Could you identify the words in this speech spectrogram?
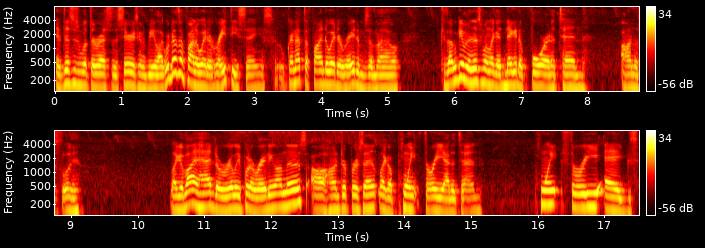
if this is what the rest of the series is going to be like, we're going to have to find a way to rate these things. We're going to have to find a way to rate them somehow. Because I'm giving this one, like, a negative 4 out of 10. Honestly. Like, if I had to really put a rating on this, 100%, like a 0.3 out of 10. 0.3 eggs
